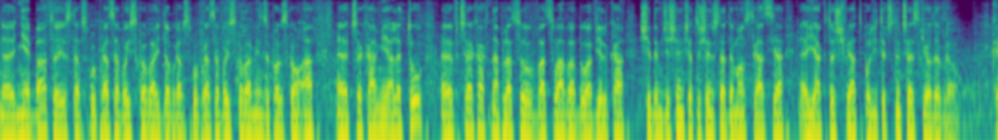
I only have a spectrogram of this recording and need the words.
e, nieba. To jest ta współpraca wojskowa i dobra współpraca wojskowa między Polską a e, Czechami, ale tu w Czechach na placu Wacława była wielka 70-tysięczna demonstracja. Jak to świat polityczny czeski odebrał? K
